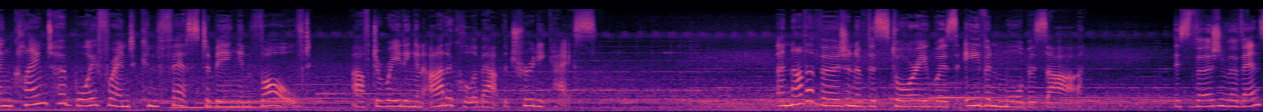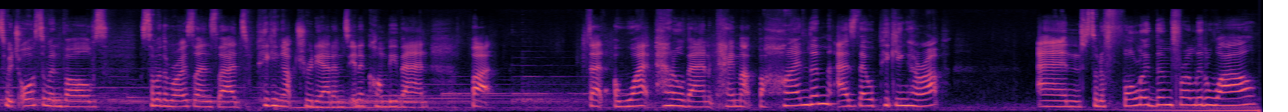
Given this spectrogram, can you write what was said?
and claimed her boyfriend confessed to being involved after reading an article about the Trudie case. Another version of the story was even more bizarre. This version of events, which also involves some of the Roselands lads picking up Trudie Adams in a combi van, but that a white panel van came up behind them as they were picking her up and sort of followed them for a little while.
